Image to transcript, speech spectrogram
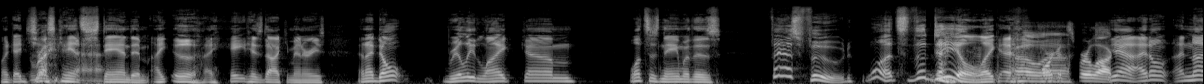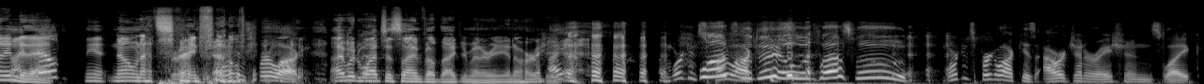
Like I just Right. can't stand him. I ugh, I hate his documentaries, and I don't really like um, what's his name with his fast food. What's the deal? Like, Oh, Morgan uh, Spurlock. yeah, I don't. I'm not into Seinfeld? that. Yeah, no, not Seinfeld. Morgan Seinfeld. Spurlock. I would watch a Seinfeld documentary in a heartbeat. I, Morgan What's Spurlock. the deal with fast food? Morgan Spurlock is our generation's like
